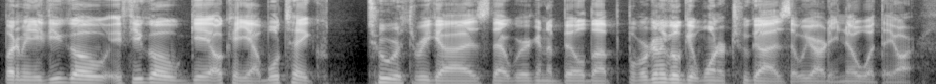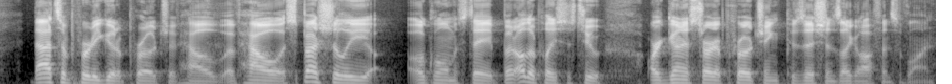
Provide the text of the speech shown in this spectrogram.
But I mean, if you go if you go get okay, yeah, we'll take two or three guys that we're gonna build up, but we're gonna go get one or two guys that we already know what they are. That's a pretty good approach of how of how especially Oklahoma State, but other places too, are gonna start approaching positions like offensive line.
